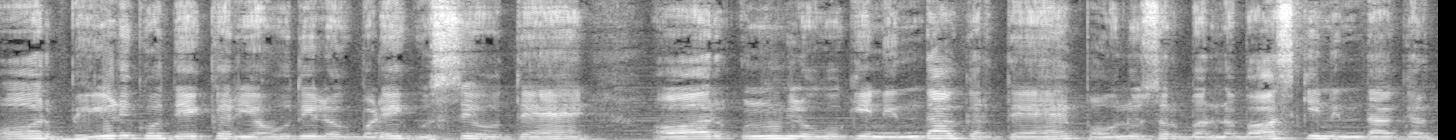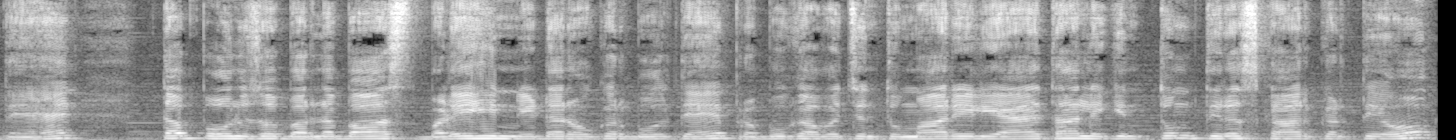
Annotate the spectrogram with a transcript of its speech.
और भीड़ को देखकर यहूदी लोग बड़े गुस्से होते हैं और उन लोगों की निंदा करते हैं, पौलुस और बर्नबास की निंदा करते हैं। तब पौलुस और बर्नबास बड़े ही निडर होकर बोलते हैं, प्रभु का वचन तुम्हारे लिए आया था, लेकिन तुम तिरस्कार करते हो,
